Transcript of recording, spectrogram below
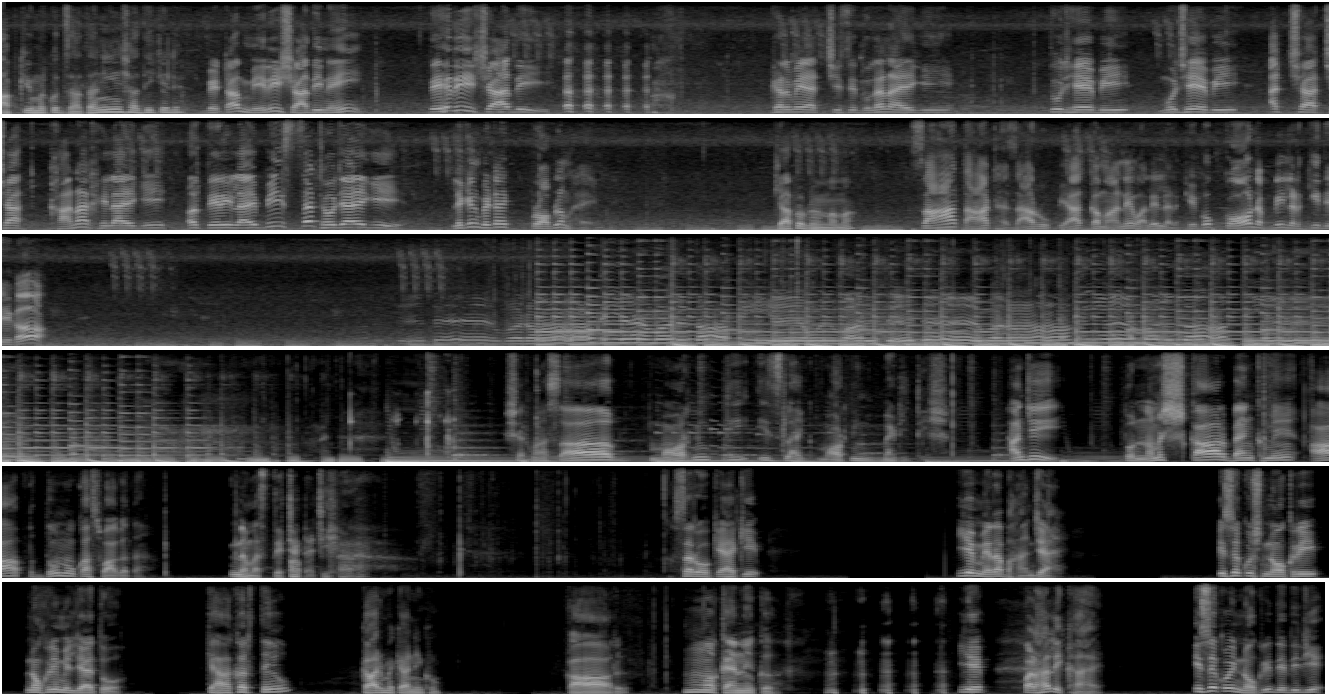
आपकी उम्र कुछ ज़्यादा नहीं है शादी के लिए? बेटा मेरी शादी नहीं तेरी शादी। घर में अच्छी सी दुल्हन आएगी तुझे भी मुझे भी अच्छा अच्छा खाना खिलाएगी और तेरी लाइफ भी सेट हो जाएगी। लेकिन बेटा एक प्रॉब्लम है। क्या प्रॉब्लम है मामा? सात आठ हज़ार रुपया कमाने वाले लड़के को कौन अपनी लड़की देगा? शर्मा साहब morning tea is like morning meditation हाँ जी तो नमस्कार बैंक में आप दोनों का स्वागत है। नमस्ते चड्डा जी। सर वो क्या है कि ये मेरा भांजा है। इसे कुछ नौकरी नौकरी मिल जाए तो। क्या करते हो? कार मैकेनिक हूँ। Car mechanic. ये पढ़ा लिखा है। इसे कोई नौकरी दे दीजिए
